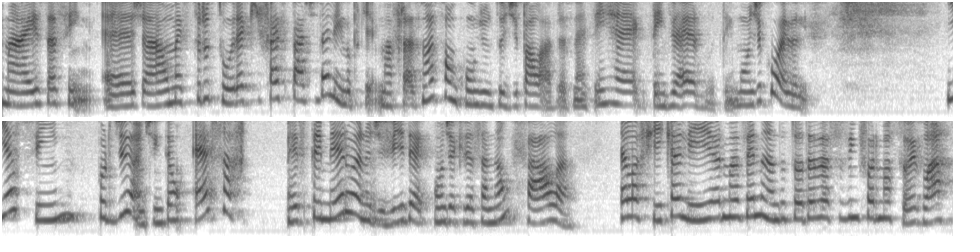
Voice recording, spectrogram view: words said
Mas, assim, é já uma estrutura que faz parte da língua, porque uma frase não é só um conjunto de palavras, né? Tem regra, tem verbo, tem um monte de coisa ali. E assim por diante. Então, essa esse primeiro ano de vida, onde a criança não fala, ela fica ali armazenando todas essas informações lá.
